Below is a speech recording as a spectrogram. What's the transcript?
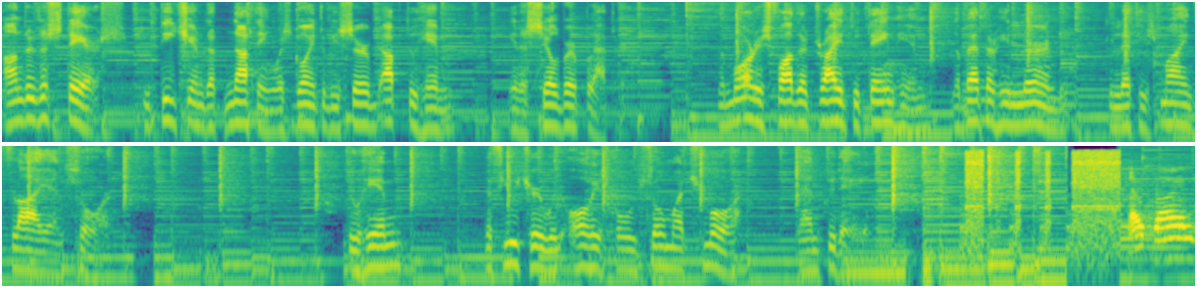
under the stairs to teach him that nothing was going to be served up to him in a silver platter. The more his father tried to tame him, the better he learned to let his mind fly and soar. To him, the future would always hold so much more than today. I signed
